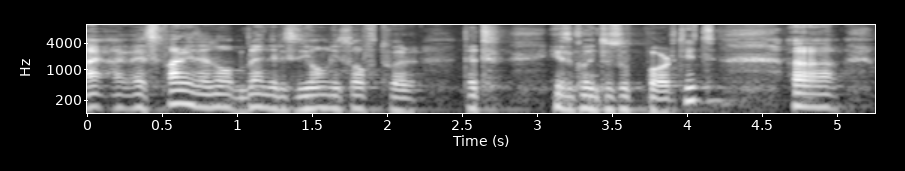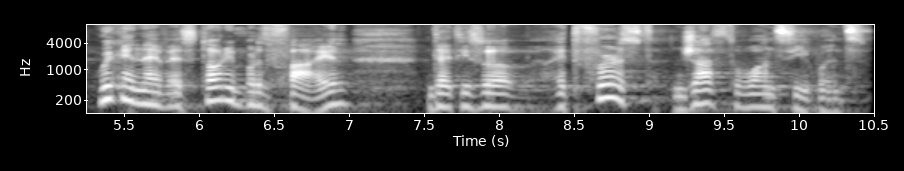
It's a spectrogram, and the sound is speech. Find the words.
I, I, as far as I know, Blender is the only software that is going to support it. Uh, we can have a storyboard file that is uh, at first just one sequence.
